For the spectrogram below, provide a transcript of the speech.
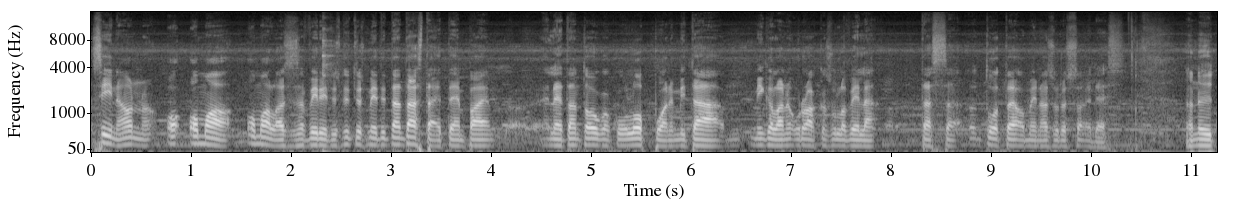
Siinä on o- oma, omanlaisensa viritys. Nyt jos mietitään tästä eteenpäin, eletään toukokuun loppua, niin mitä, minkälainen urakka sulla vielä tässä tuottajaominaisuudessa edessä? No nyt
